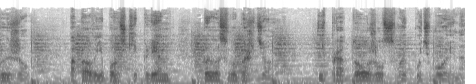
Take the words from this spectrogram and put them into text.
выжил, попал в японский плен, был освобожден и продолжил свой путь воина.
